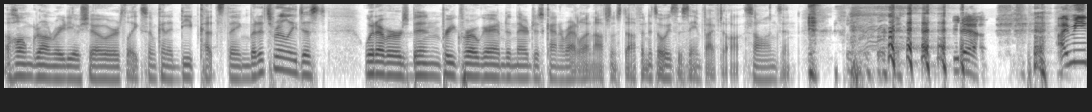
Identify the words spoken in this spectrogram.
a homegrown radio show or it's like some kind of deep cuts thing but it's really just whatever's been pre-programmed and they're just kind of rattling off some stuff and it's always the same five songs and yeah. I mean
